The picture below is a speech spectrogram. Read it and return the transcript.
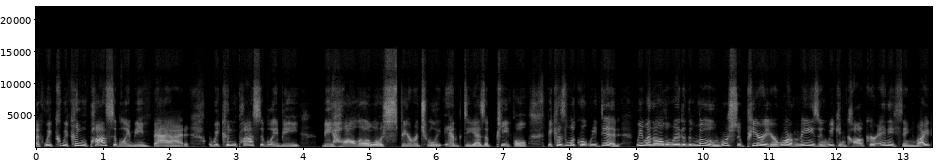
Like we we couldn't possibly be bad. We couldn't possibly be be hollow or spiritually empty as a people because look what we did. We went all the way to the moon. We're superior. We're amazing. We can conquer anything, right?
